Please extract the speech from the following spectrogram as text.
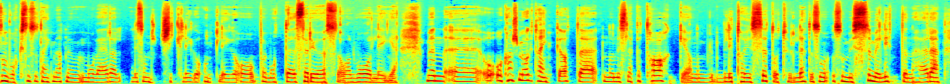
som voksne så tenker vi at vi må være litt sånn skikkelige og ordentlige og på en måte seriøse og alvorlige. Men, eh, og, og, kanskje vi òg tenker at eh, når vi slipper taket og når vi blir tøysete og tullete, så, så mister vi litt denne her eh,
